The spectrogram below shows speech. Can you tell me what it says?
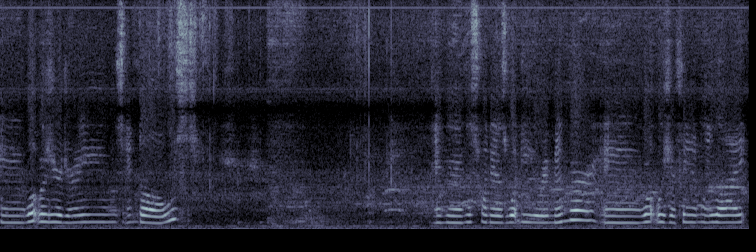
And what were your dreams and goals? And then this one is, what do you remember? And what was your family like?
